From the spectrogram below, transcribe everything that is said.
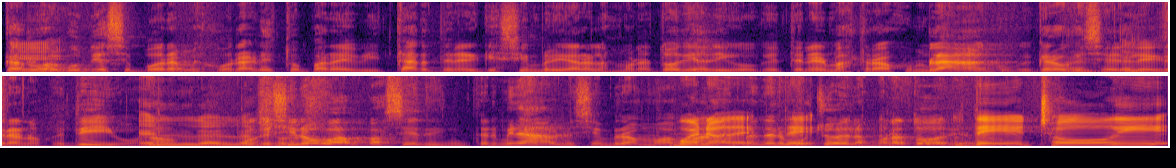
Carlos, eh, ¿algún día se podrá mejorar esto para evitar tener que siempre llegar a las moratorias? Digo, que tener más trabajo en blanco, que creo que es el, gran objetivo, ¿no? Porque si no va, a ser interminable, siempre vamos a, depender mucho de las moratorias. De hecho, hoy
